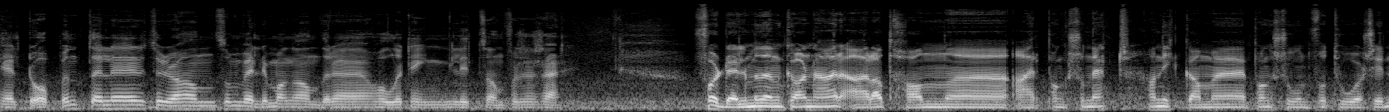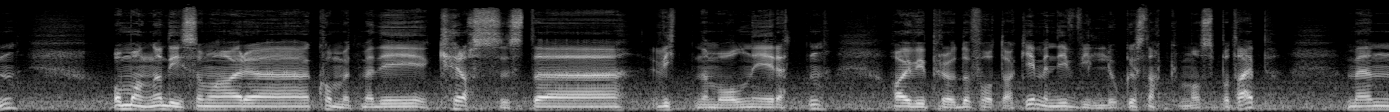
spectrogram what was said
helt åpent, eller tror du han som veldig mange andre holder ting litt sånn for seg sjæl? Fordelen med denne karen her er at han er pensjonert. Han gikk av med pensjon for to år siden. Og mange av de som har kommet med de krasseste vitnemålene i retten, har vi prøvd å få tak i, men de vil jo ikke snakke med oss på teip. Men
